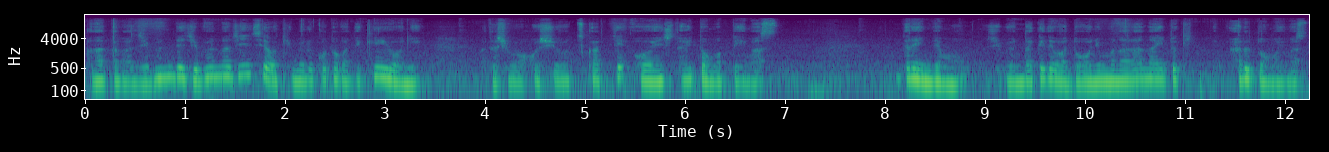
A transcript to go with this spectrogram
あなたが自分で自分の人生を決めることができるように私は星を使って応援したいと思っています。誰にでも自分だけではどうにもならない時ってあると思います。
